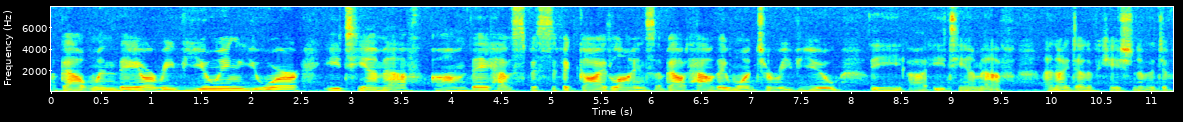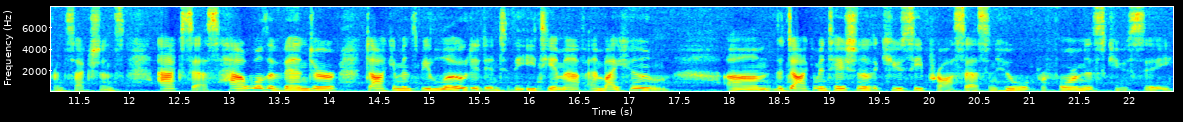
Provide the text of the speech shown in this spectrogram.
about when they are reviewing your ETMF. Um, they have specific guidelines about how they want to review the uh, ETMF and identification of the different sections. Access, how will the vendor documents be loaded into the ETMF and by whom? Um, the documentation of the QC process and who will perform this QC.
